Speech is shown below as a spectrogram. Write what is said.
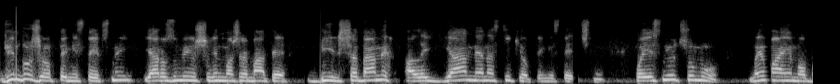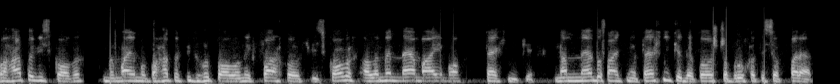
Він дуже оптимістичний. Я розумію, що він може мати більше даних, але я не настільки оптимістичний. Поясню, чому ми маємо багато військових, ми маємо багато підготовлених фахових військових, але ми не маємо техніки. Нам недостатньо техніки для того, щоб рухатися вперед.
